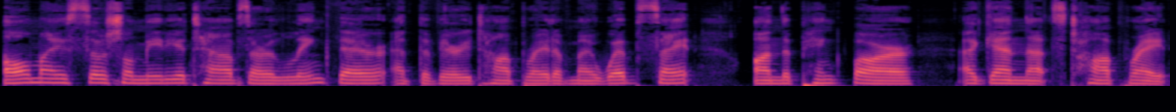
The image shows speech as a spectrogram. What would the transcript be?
All my social media tabs are linked there at the very top right of my website on the pink bar. Again, that's top right.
